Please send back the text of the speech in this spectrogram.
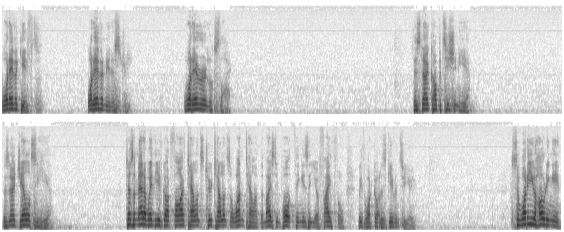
Whatever gift, whatever ministry, whatever it looks like. There's no competition here. There's no jealousy here. It doesn't matter whether you've got five talents, two talents, or one talent. The most important thing is that you're faithful with what God has given to you. So, what are you holding in?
